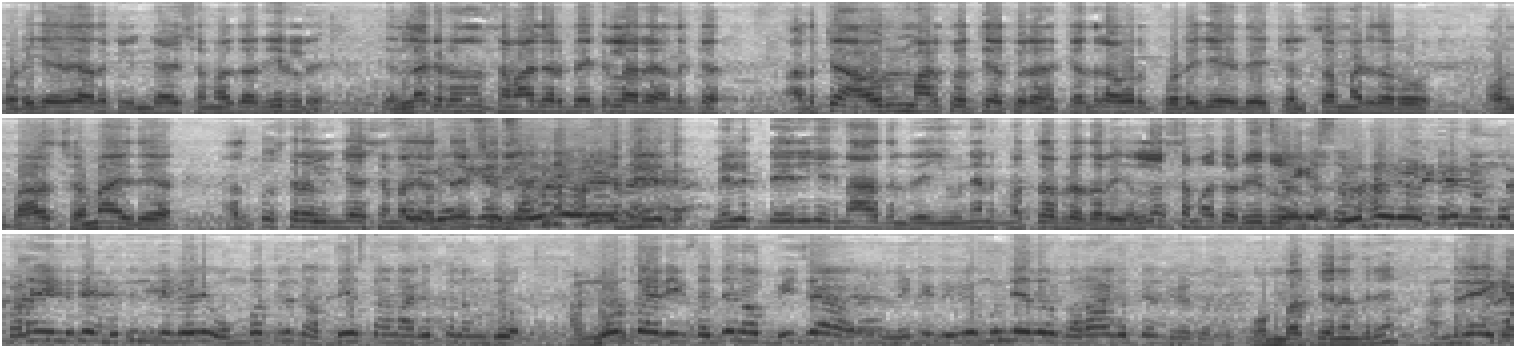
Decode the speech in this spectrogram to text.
ಕೊಡುಗೆ ಇದೆ. ಅದಕ್ಕೆ ಲಿಂಗಾಯತ ಸಮಾಜ ಇಲ್ರಿ ಎಲ್ಲ ಕಡೆ ಒಂದೊಂದು ಸಮಾಜ ಬೇಕಿಲ್ಲ ರೀ. ಅದಕ್ಕೆ ಅದಕ್ಕೆ ಅವ್ರನ್ನ ಮಾಡ್ಕೋತ ಹೇಳ್ತಾರೆ? ಯಾಕಂದ್ರೆ ಅವ್ರ ಕೊಡುಗೆ ಇದೆ ಕೆಲಸ ಮಾಡಿದವರು ಅವ್ರದ್ದು ಭಾಳ ಶ್ರಮ ಇದೆ. ಅದಕ್ಕೋಸ್ಕರ ಲಿಂಗಾಯ ಸಮಾಜ ಅಧ್ಯಕ್ಷ. ಈಗ ಮಿಲ್ಕ್ ಮಿಲ್ಕ್ ಡೈರಿಗೆ ನಾ ಅದನ್ರಿ ಯೂನಿಯನ್ ಮತ್ತೊಬ್ರು ಅದಾರ? ಎಲ್ಲ ಸಮಾಜವ್ರು ಇರಲಿಲ್ಲ ನಮ್ಮ ಬಣ ಏನಿದೆ ಮುಂದಿನ ದಿನಗಳಲ್ಲಿ ಒಂಬತ್ತರಿಂದ ಹದಿನೈದು ಸ್ಥಾನ ಆಗುತ್ತೆ ನಮ್ದು. ನೋಡ್ತಾ ಇರಿ ಈಗ ಸದ್ಯ ನಾವು ಬೀಜ ನೆಟ್ಟಿದೀವಿ ಮುಂದೆ ಅದು ಬರ ಆಗುತ್ತೆ ಅಂತ ಹೇಳ್ತಾರೆ. ಒಂಬತ್ತು ಏನಂದ್ರಿ? ಅಂದ್ರೆ ಈಗ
